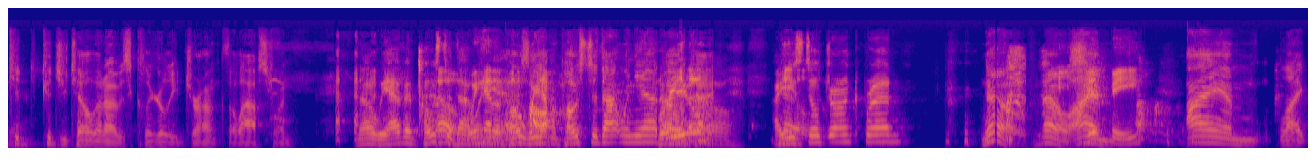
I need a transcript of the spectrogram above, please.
could could you tell that I was clearly drunk the last one? No, we haven't posted No, that we one haven't yet. Oh, we Oh. haven't posted that one yet. Were Oh, you? okay. Oh. Are No. you still drunk, Brad? No, no, It I should am. be. I am like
